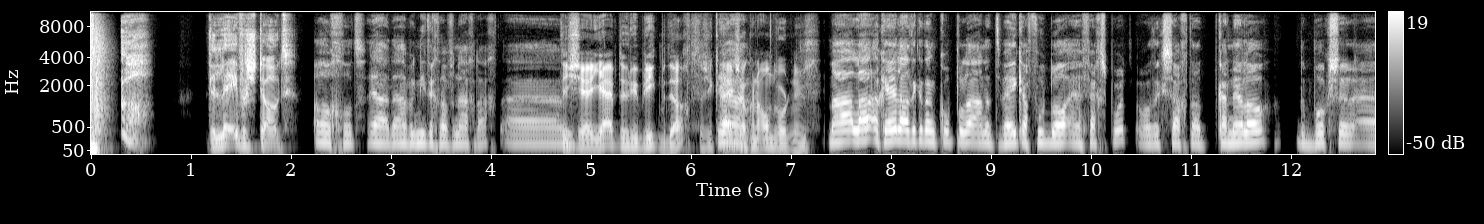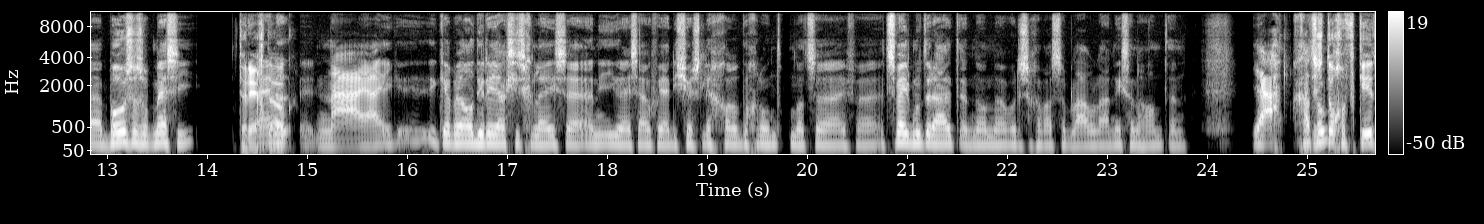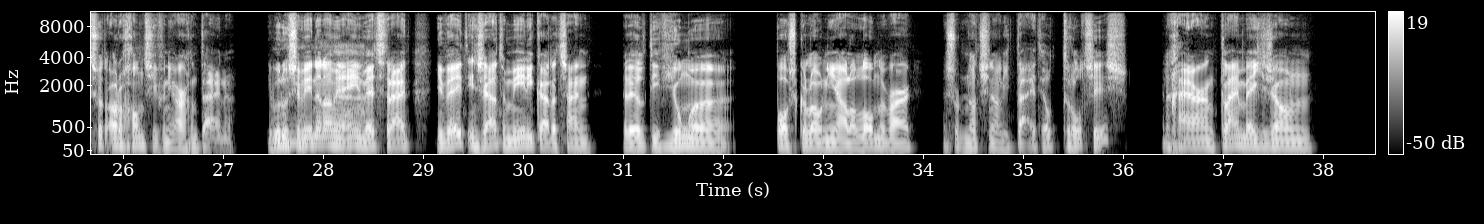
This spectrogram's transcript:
De leverstoot. Oh god, ja, daar heb ik niet echt over nagedacht. Ehm, Het is, eh, jij hebt de rubriek bedacht, dus ik Ja. eis ook een antwoord nu. Maar la- oké, laat ik het dan koppelen aan het WK voetbal en vechtsport. Want ik zag dat Canelo, de bokser, eh boos was op Messi. Terecht En ook. nou ja, ik, ik heb al die reacties gelezen. En iedereen zei ook van ja, die shirts liggen gewoon op de grond. Omdat ze even, het zweet moet eruit. En dan eh, worden ze gewassen, bla bla bla, niks aan de hand. En ja, gaat Het is toch een verkeerd soort arrogantie van die Argentijnen. Je bedoel, ze winnen dan weer één wedstrijd. Je weet in Zuid-Amerika, dat zijn relatief jonge postkoloniale landen waar een soort nationaliteit heel trots is. En dan ga je daar een klein beetje zo'n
